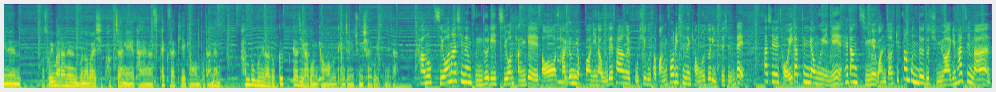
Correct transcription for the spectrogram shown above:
이는 소위 말하는 문어발식 확장의 다양한 스펙 쌓기의 경험보다는 한 부분이라도 끝까지 가본 경험을 굉장히 중시하고 있습니다. 간혹 지원하시는 분들이 지원 단계에서 자격 요건이나 우대 사항을 보시고서 망설이시는 경우들이 있으신데 사실 저희 같은 경우에는 해당 직무에 완전 핏한 분들도 중요하긴 하지만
